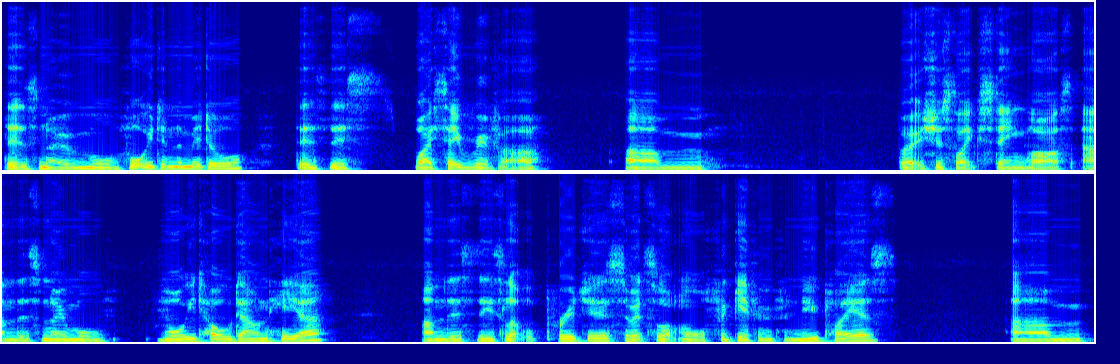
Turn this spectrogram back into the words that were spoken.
There's no more void in the middle. There's this, well I say river, um, but it's just like stained glass and there's no more void hole down here. Um, there's these little bridges so it's a lot more forgiving for new players. Um,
